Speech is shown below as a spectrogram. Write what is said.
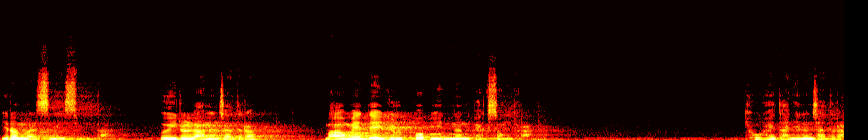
이런 말씀이 있습니다. 의를 아는 자들아, 마음에 내 율법이 있는 백성들아, 교회 다니는 자들아,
